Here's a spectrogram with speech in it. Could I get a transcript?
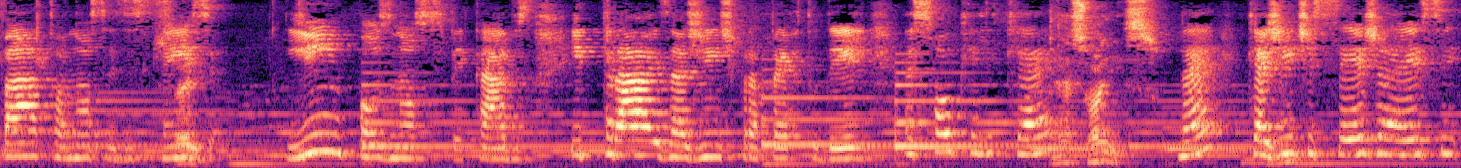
fato a nossa existência, limpa os nossos pecados e traz a gente para perto dele. É só o que ele quer, É só isso. né? Que a gente seja esse,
